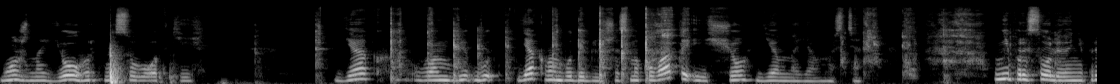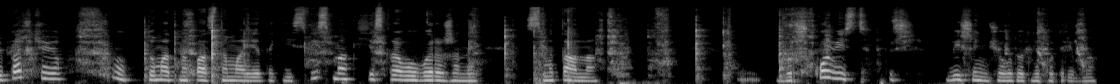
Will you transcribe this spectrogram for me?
можна йогурт не солодкий. Як вам, як вам буде більше смакувати і що є в наявності? Ні присолюю, ні приперчую. Ну, Томатна паста має такий свій смак, яскраво виражений. Сметана вершковість, більше нічого тут не потрібно.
